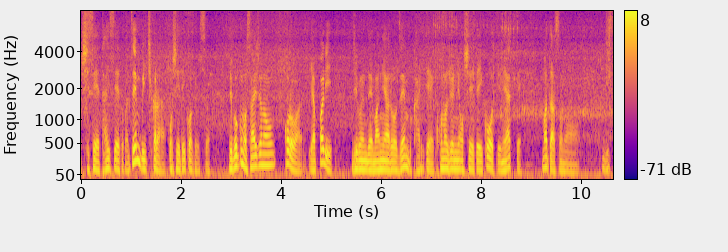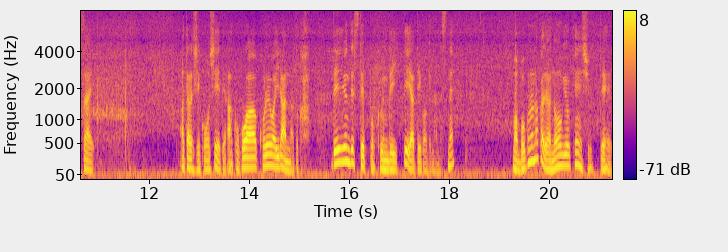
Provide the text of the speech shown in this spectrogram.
姿勢体勢とか全部一から教えていくわけですよ。で僕も最初の頃はやっぱり自分でマニュアルを全部書いてこの順に教えていこうっていうのやってまたその実際新しい子を教えてあここはこれはいらんなとかっていうんでステップを組んでいってやっていくわけなんですね。まあ、僕の中では農業研修って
